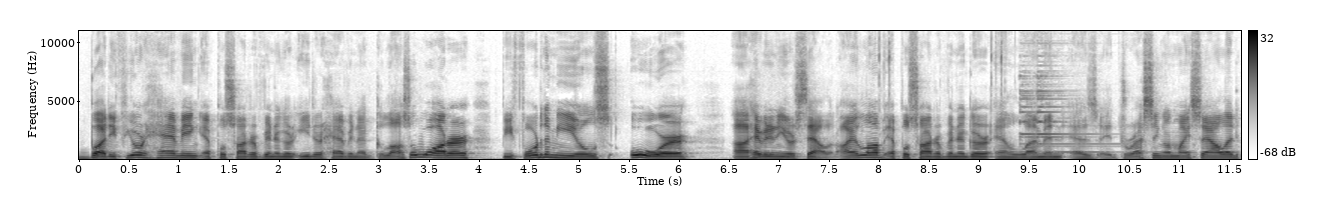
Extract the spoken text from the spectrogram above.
But if you're having apple cider vinegar, either having a glass of water before the meals or uh, have it in your salad. I love apple cider vinegar and lemon as a dressing on my salad,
